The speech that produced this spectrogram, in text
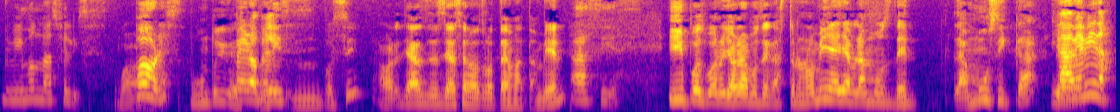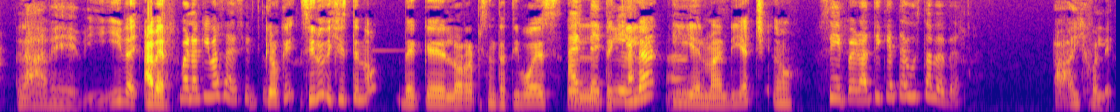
vivimos más felices. Pobres, Punto y pero felices. mm, Pues sí, ahora ya, ya será otro tema también. así es. Y pues bueno, ya hablamos de gastronomía, ya hablamos de la música. y La ahora- bebida. La bebida. A ver, Bueno, ¿qué ibas a decir tú? creo que sí lo dijiste, ¿no? De que lo representativo es Ah, el tequila, tequila. y Ah, el mariachi. No. Sí, pero a ti qué te gusta beber? Ay, híjole.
